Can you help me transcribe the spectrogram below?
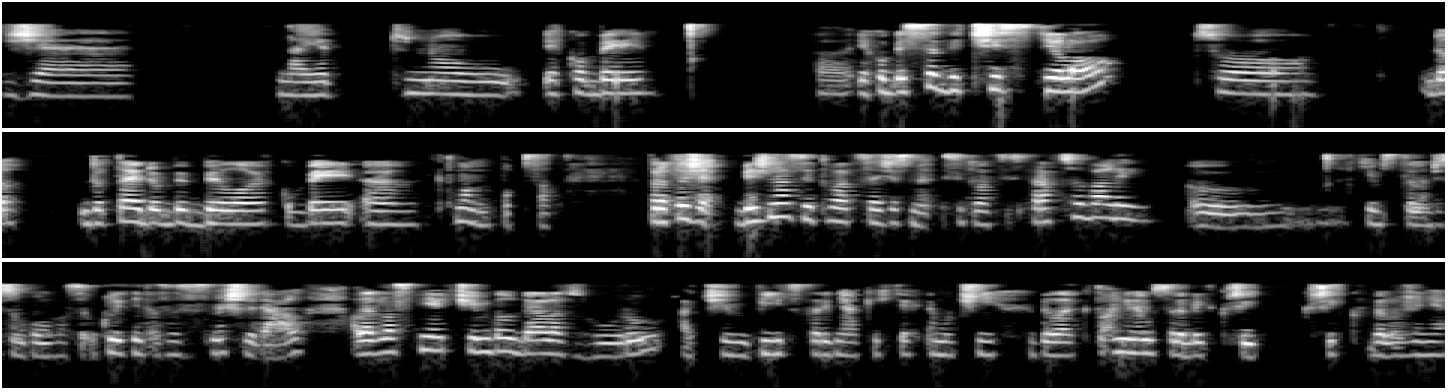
že najednou jakoby uh, jako by se vyčistilo, co do, do té doby bylo, jakoby, uh, jak to mám popsat, Protože běžná situace, že jsme situaci zpracovali, um, tím stylem, že jsem pomohla se uklidnit a zase jsme šli dál, ale vlastně čím byl dále vzhůru a čím víc tady nějakých těch emočních chvilek, to ani nemuseli být křik, křik vyloženě,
